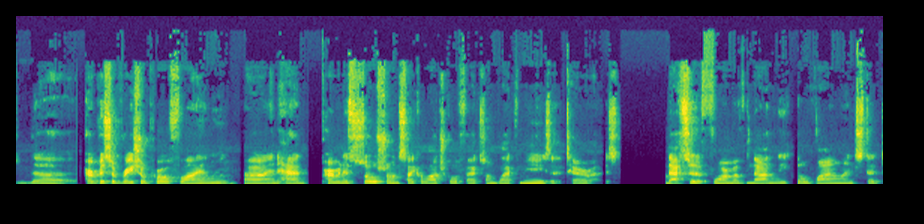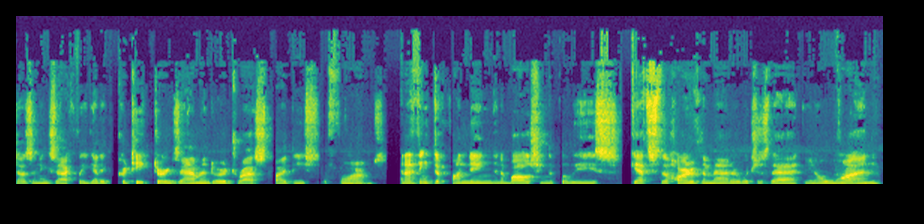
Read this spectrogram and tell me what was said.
the purpose of racial profiling, uh, and had permanent social and psychological effects on Black communities that terrorized that's a form of non-lethal violence that doesn't exactly get critiqued or examined or addressed by these reforms. And I think defunding and abolishing the police gets to the heart of the matter, which is that, you know, one,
